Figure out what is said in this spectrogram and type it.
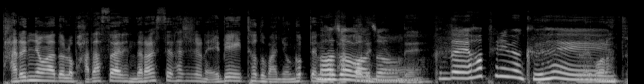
다른 영화들로 받았어야 된다고 했을 때 사실 저는 에비에이터도 많이 언급되는 맞아, 거 봤거든요. 맞아. 네. 근데 하필이면 그 해에 레버넌트.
